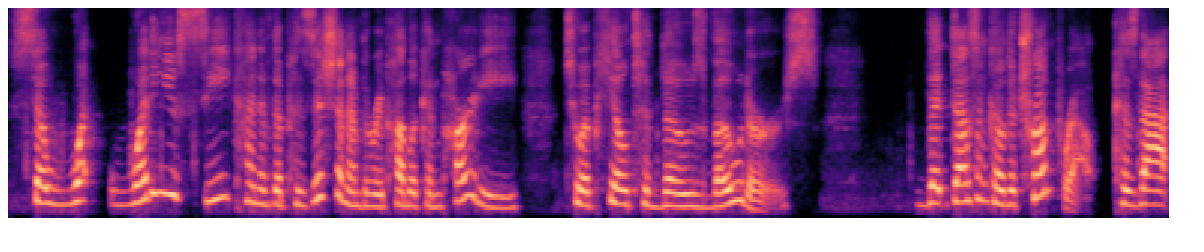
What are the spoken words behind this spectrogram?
So what what do you see kind of the position of the Republican Party to appeal to those voters that doesn't go the Trump route? Because that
